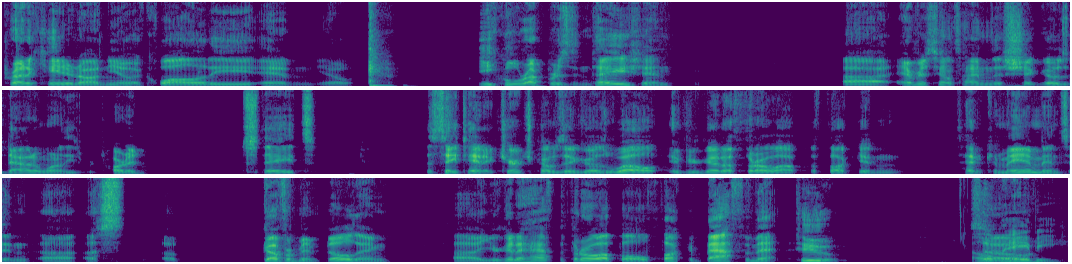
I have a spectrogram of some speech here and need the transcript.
predicated on you know equality and you know equal representation, uh, every single time this shit goes down in one of these retarded states, the satanic church comes in and goes, well, if you're gonna throw up the fucking Ten Commandments in uh, a government building, uh, you're gonna have to throw up a whole fucking Baphomet too. Oh So, baby,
